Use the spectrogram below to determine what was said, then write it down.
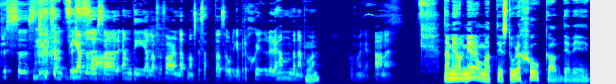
Precis, det, är liksom, det blir så här en del av förfarandet att man ska sätta så olika broschyrer i händerna på, mm. på familjer. Ah, nej. Nej, men jag håller med om att det är stora sjok av det vi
